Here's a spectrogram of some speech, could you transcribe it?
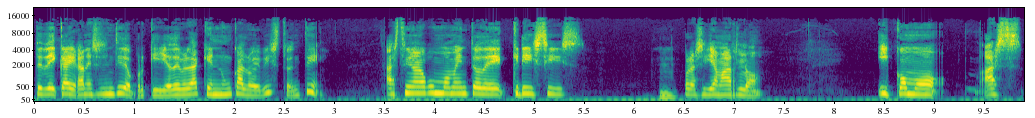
te decaiga en ese sentido? Porque yo de verdad que nunca lo he visto en ti. ¿Has tenido algún momento de crisis, mm. por así llamarlo? Y cómo has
